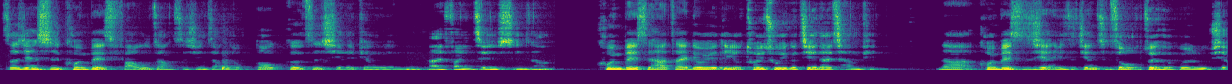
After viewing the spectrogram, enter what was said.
这件事，Coinbase 法务长、执行长都都各自写了一篇文来反映这件事。那 Coinbase 它在六月底有推出一个借贷产品，那 Coinbase 之前一直坚持走最合规的路线，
